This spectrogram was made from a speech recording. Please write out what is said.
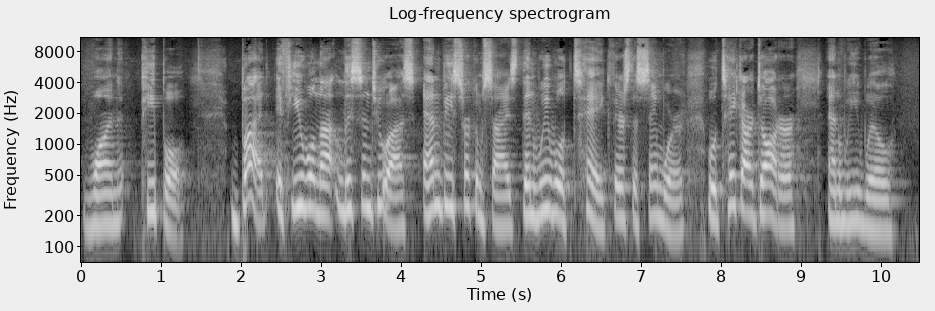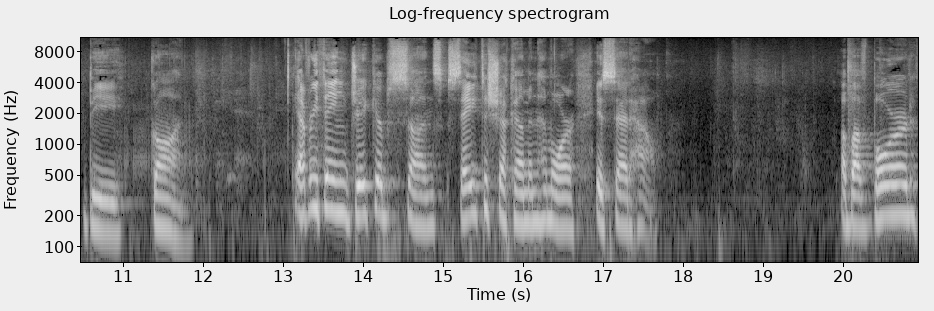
one people. But if you will not listen to us and be circumcised, then we will take, there's the same word, we'll take our daughter and we will be gone. Everything Jacob's sons say to Shechem and Hamor is said how? Above board,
